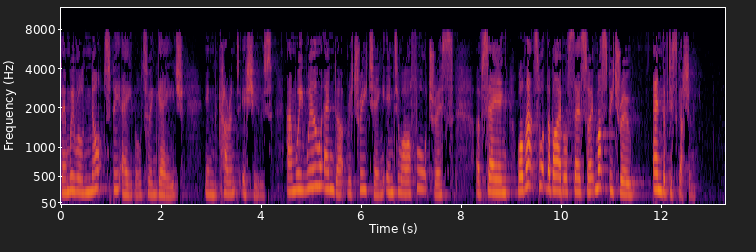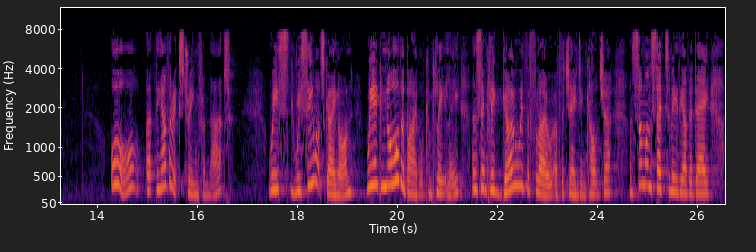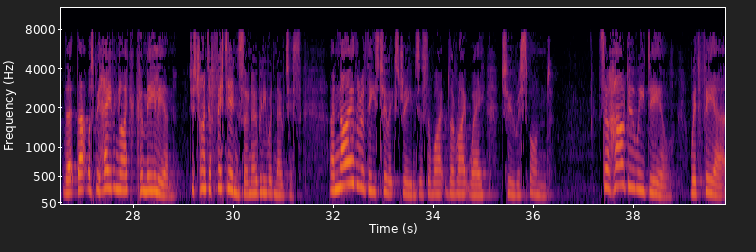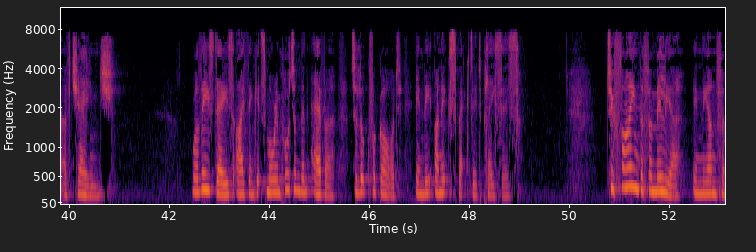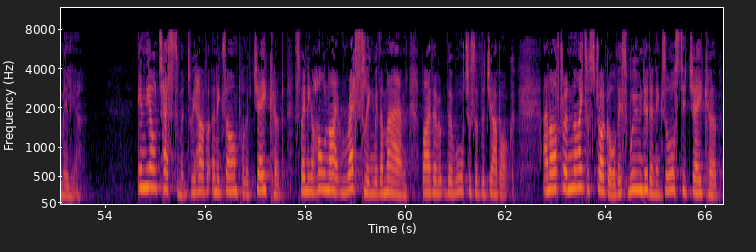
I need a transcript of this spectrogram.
then we will not be able to engage in the current issues. And we will end up retreating into our fortress of saying, well, that's what the Bible says, so it must be true. End of discussion. Or, at the other extreme from that, we, we see what's going on, we ignore the Bible completely and simply go with the flow of the changing culture. And someone said to me the other day that that was behaving like a chameleon, just trying to fit in so nobody would notice. And neither of these two extremes is the right, the right way to respond. So, how do we deal with fear of change? Well, these days, I think it's more important than ever to look for God in the unexpected places, to find the familiar in the unfamiliar. In the Old Testament, we have an example of Jacob spending a whole night wrestling with a man by the, the waters of the Jabbok. And after a night of struggle, this wounded and exhausted Jacob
